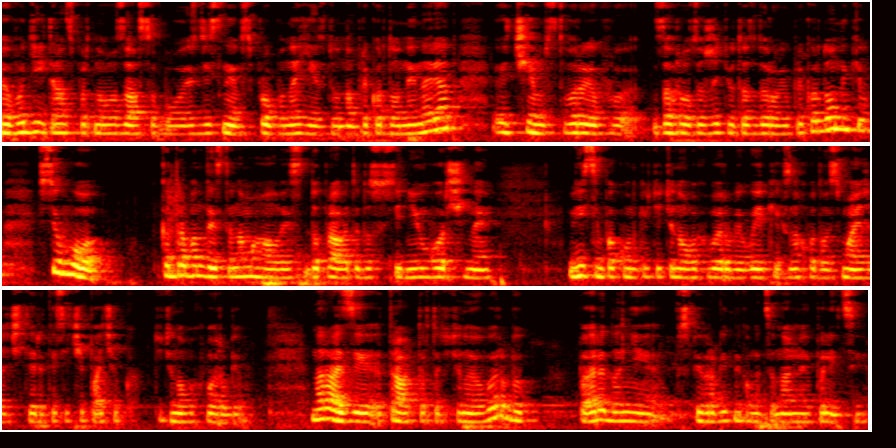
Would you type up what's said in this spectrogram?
е, водій транспортного засобу здійснив спробу наїзду на прикордонний наряд, чим створив загрозу життю та здоров'ю прикордонників. Всього контрабандисти намагались доправити до сусідньої Угорщини вісім пакунків тютюнових виробів, у яких знаходилось майже 4 тисячі пачок тютюнових виробів. Наразі трактор та тютюнові вироби передані співробітникам національної поліції.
